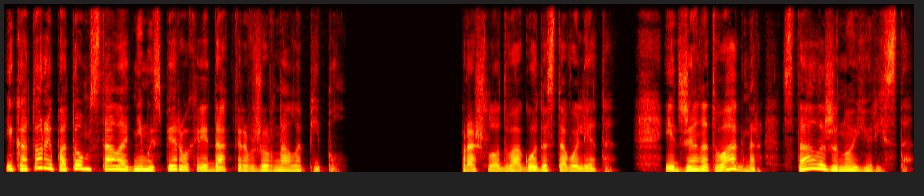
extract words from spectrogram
и который потом стал одним из первых редакторов журнала People. Прошло два года с того лета, и Дженнет Вагнер стала женой юриста.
